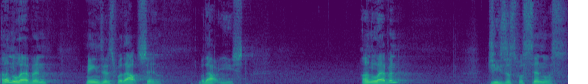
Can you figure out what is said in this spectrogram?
Unleavened means it's without sin, without yeast. Unleavened, Jesus was sinless.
